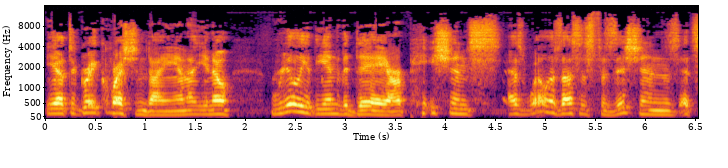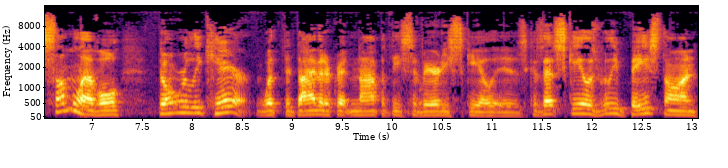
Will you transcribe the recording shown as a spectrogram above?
Yeah, it's a great question, Diana. You know, really at the end of the day, our patients, as well as us as physicians, at some level, don't really care what the diabetic retinopathy severity scale is because that scale is really based on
